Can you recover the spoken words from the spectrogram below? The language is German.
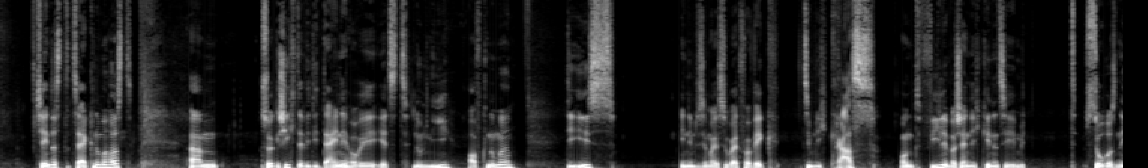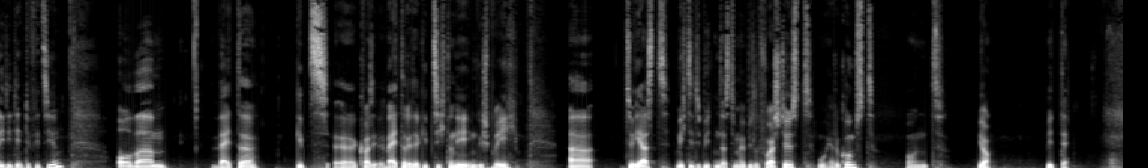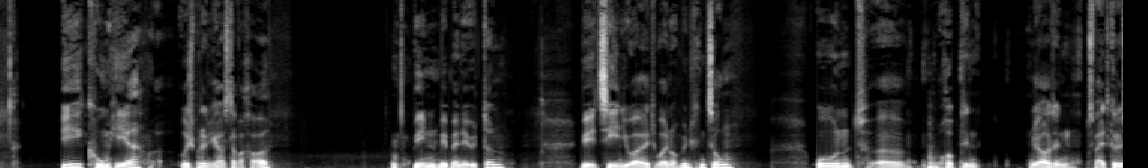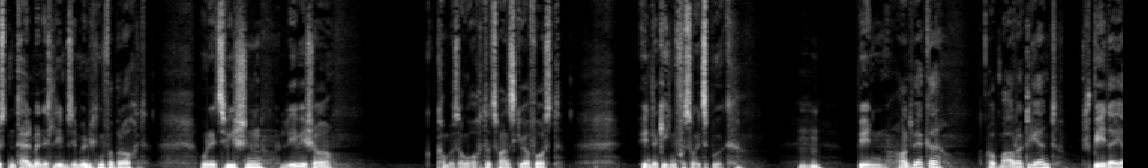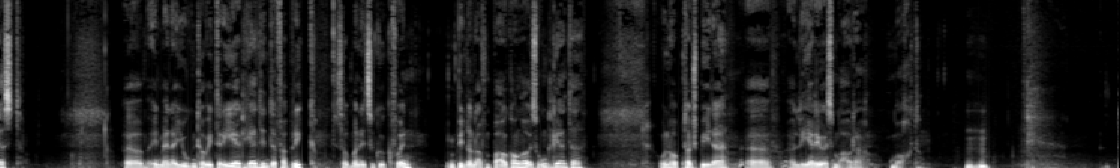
Schön, dass du Zeit genommen hast. Ähm, so eine Geschichte wie die deine habe ich jetzt noch nie aufgenommen. Die ist, ich nehme das einmal so weit vorweg, ziemlich krass und viele wahrscheinlich können sich mit sowas nicht identifizieren. Aber ähm, weiter gibt's äh, quasi weiteres ergibt sich dann eh im Gespräch. Äh, zuerst möchte ich dich bitten, dass du mir ein bisschen vorstößt, woher du kommst und ja, bitte. Ich komme her, ursprünglich aus der Wachau, bin mit meinen Eltern, wie ich zehn Jahre alt war, nach München gezogen und äh, habe den, ja, den zweitgrößten Teil meines Lebens in München verbracht. Und inzwischen lebe ich schon, kann man sagen, 28 Jahre fast, in der Gegend von Salzburg. Mhm. Bin Handwerker, habe Maurer gelernt, später erst. Äh, in meiner Jugend habe ich Dreher gelernt in der Fabrik. Das hat mir nicht so gut gefallen. Und bin dann auf den Bau gegangen als Ungelernter und habe dann später äh, eine Lehre als Maurer gemacht. Mhm.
